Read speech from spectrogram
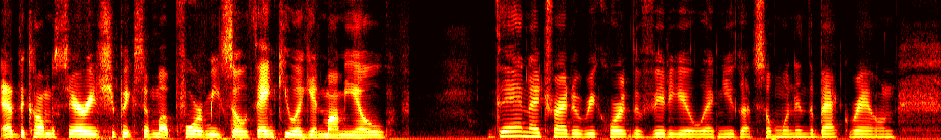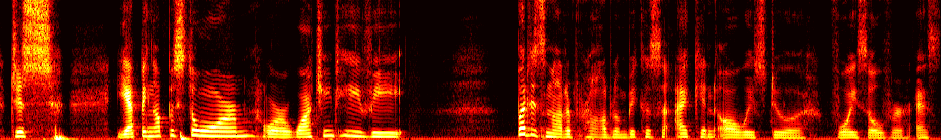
at the commissary and she picked some up for me. So thank you again, Mommy O. Then I tried to record the video and you got someone in the background just yapping up a storm or watching TV. But it's not a problem because I can always do a voiceover as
